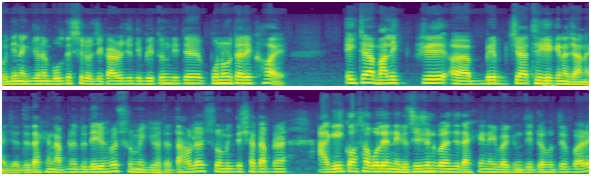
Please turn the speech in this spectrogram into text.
ওই দিন একজনে বলতেছিল যে কারও যদি বেতন দিতে পনেরো তারিখ হয় এইটা মালিককে ব্যবসা থেকে কিনা জানাই যায় যে দেখেন আপনার তো দেরি হবে শ্রমিক হতে তাহলে শ্রমিকদের সাথে আপনারা আগেই কথা বলেন নেগোসিয়েশন করেন যে, দেখেন এবার কিন্তু এটা হতে পারে,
